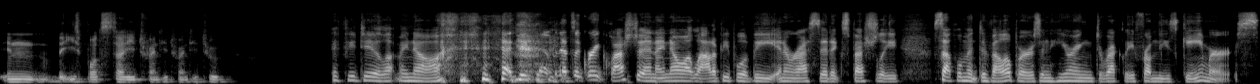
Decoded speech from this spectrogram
in the esports study 2022. If you do, let me know. I think that, that's a great question. I know a lot of people would be interested, especially supplement developers, in hearing directly from these gamers.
